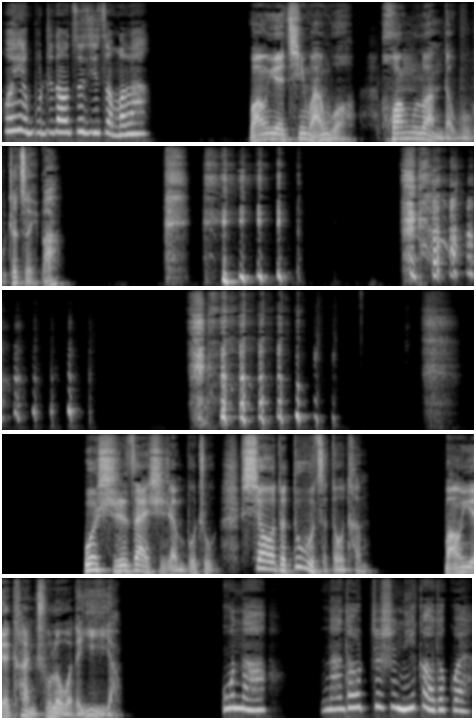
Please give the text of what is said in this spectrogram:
我也不知道自己怎么了。王月亲完我，慌乱的捂着嘴巴。我实在是忍不住，笑得肚子都疼。王月看出了我的异样，无能。难道这是你搞的鬼？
